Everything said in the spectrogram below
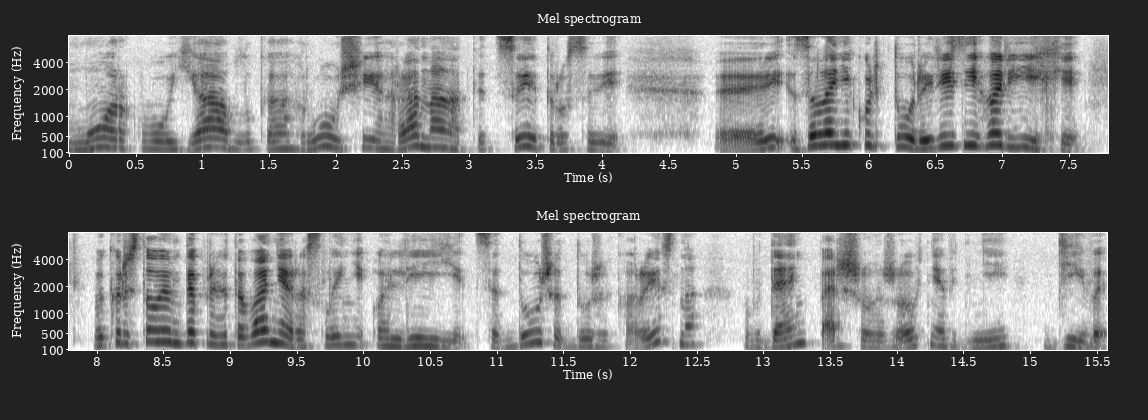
моркву, яблука, груші, гранати, цитрусові, е, зелені культури, різні горіхи. Використовуємо для приготування рослинні олії. Це дуже-дуже корисно в день 1 жовтня, в дні Діви.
